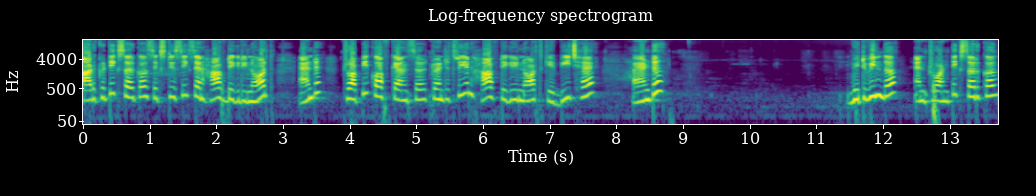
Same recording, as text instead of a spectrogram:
Arctic Circle 66 and half degree north and Tropic of Cancer 23 and half degree north के बीच है and between the and Antarctic Circle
